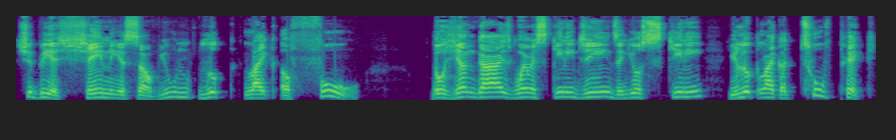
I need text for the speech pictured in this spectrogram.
Should be ashamed of yourself. You look like a fool. Those young guys wearing skinny jeans and you're skinny, you look like a toothpick.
